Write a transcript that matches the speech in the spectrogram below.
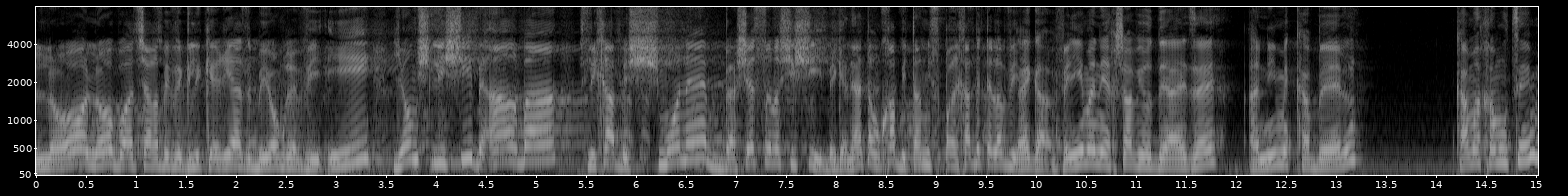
לא, לא, בועז שרעבי וגליקריה זה ביום רביעי, יום שלישי בארבע, סליחה, בשמונה, ב-16 לשישי, בגני התערוכה ביתן מספר 1 בתל אביב. רגע, ואם אני עכשיו יודע את זה, אני מקבל... כמה חמוצים?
